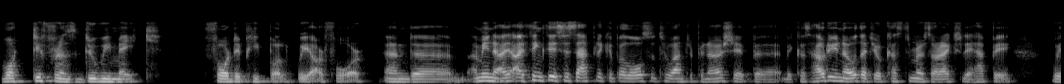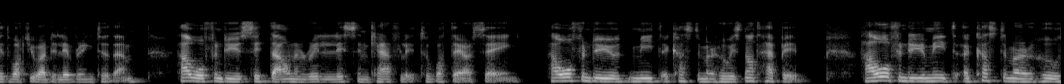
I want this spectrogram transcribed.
what difference do we make for the people we are for. And uh, I mean, I, I, think this is applicable also to entrepreneurship uh, because how do you know that your customers are actually happy with what you are delivering to them? How often do you sit down and really listen carefully to what they are saying? How often do you meet a customer who is not happy? How often do you meet a customer who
